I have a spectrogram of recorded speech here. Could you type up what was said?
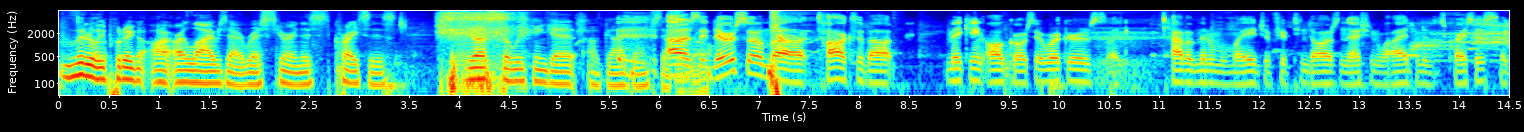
literally putting our, our lives at risk during this crisis, just so we can get a goddamn sticker. Honestly, there were some uh, talks about making all grocery workers like have a minimum wage of fifteen dollars nationwide under this crisis, like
